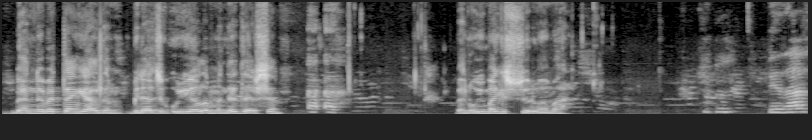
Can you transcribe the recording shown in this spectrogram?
Ben nöbetten geldim. Birazcık uyuyalım mı? Ne dersin? Aa, Ben uyumak istiyorum ama. Biraz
